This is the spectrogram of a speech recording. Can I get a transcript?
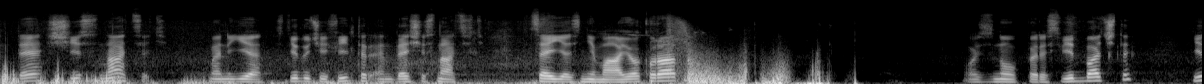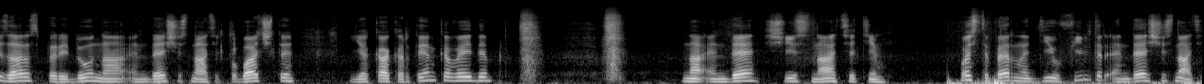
ND16. У мене є слідуючий фільтр ND16. Цей я знімаю акуратно. Ось знов пересвіт, бачите. І зараз перейду на ND16. Побачите, яка картинка вийде на ND16. Ось тепер надів фільтр ND16.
